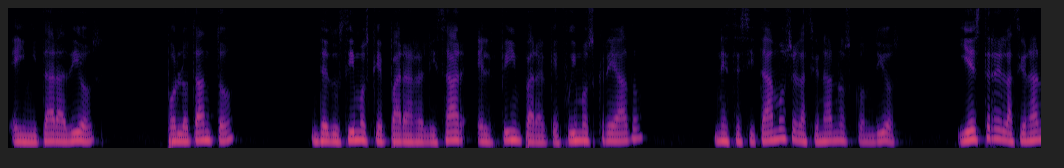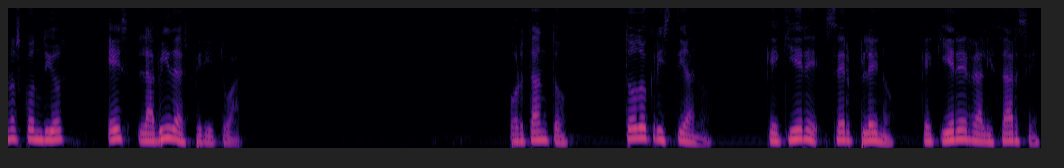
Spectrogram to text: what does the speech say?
e imitar a Dios, por lo tanto, deducimos que para realizar el fin para el que fuimos creados, necesitamos relacionarnos con Dios. Y este relacionarnos con Dios es la vida espiritual. Por tanto, todo cristiano que quiere ser pleno, que quiere realizarse,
